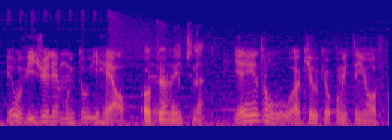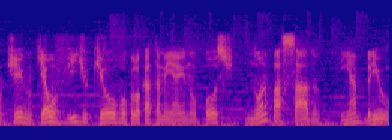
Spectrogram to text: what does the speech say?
Porque o vídeo ele é muito irreal. Obviamente, né? E aí entra o- aquilo que eu comentei em off contigo, que é o vídeo que eu vou colocar também aí no post. No ano passado, em abril,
